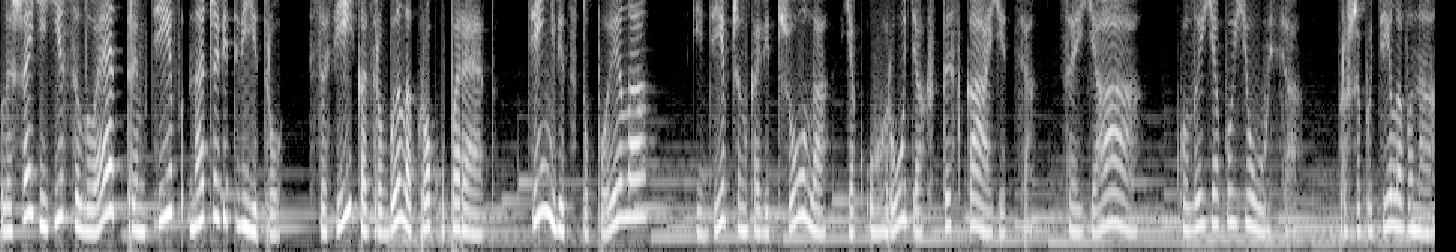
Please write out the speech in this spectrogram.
лише її силует тремтів, наче від вітру. Софійка зробила крок уперед. Тінь відступила, і дівчинка відчула, як у грудях стискається. Це я, коли я боюся, прошепотіла вона.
